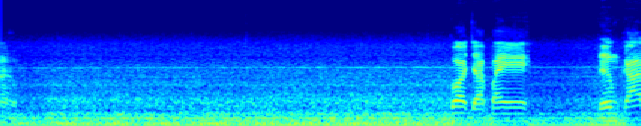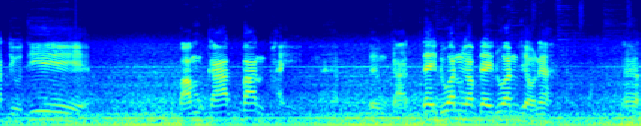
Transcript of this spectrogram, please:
นะครับ ก็จะไปเติมก๊าซอยู่ที่ปั๊มก๊าซบ้านไผ่นะครับ เติมก๊าซได้ด้วนครับได้ด้วนเดี๋ยวเนี่ยนะครับ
